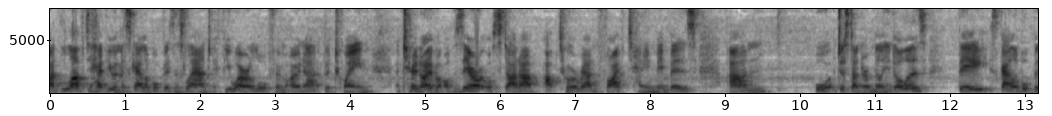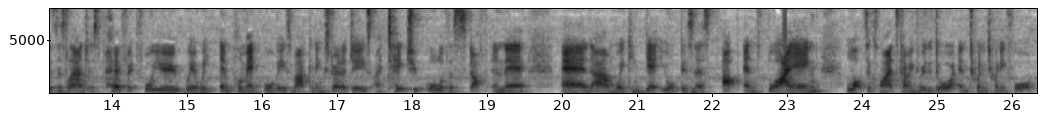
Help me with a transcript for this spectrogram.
I'd love to have you in the Scalable Business Lounge if you are a law firm owner between a turnover of zero or startup up to around five team members um, or just under a million dollars. The Scalable Business Lounge is perfect for you, where we implement all these marketing strategies. I teach you all of this stuff in there, and um, we can get your business up and flying. Lots of clients coming through the door in 2024.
